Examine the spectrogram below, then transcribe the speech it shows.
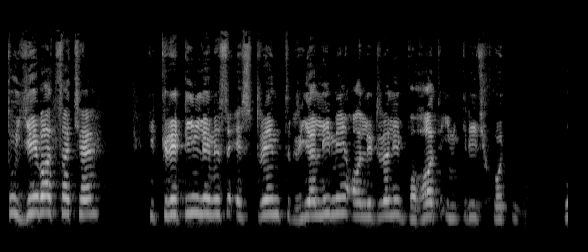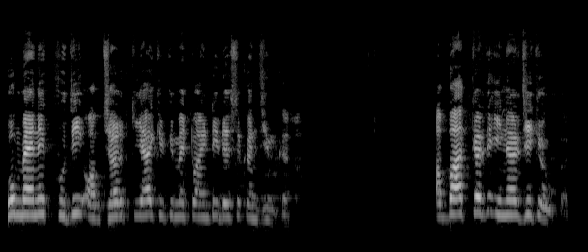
तो ये बात सच है कि क्रेटीन लेने से स्ट्रेंथ रियली में और लिटरली बहुत इंक्रीज होती है। वो मैंने खुद ही ऑब्ज़र्व किया है क्योंकि मैं ट्वेंटी डेज़ से कंज्यूम कर रहा हूँ। अब बात करते एनर्जी के ऊपर।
